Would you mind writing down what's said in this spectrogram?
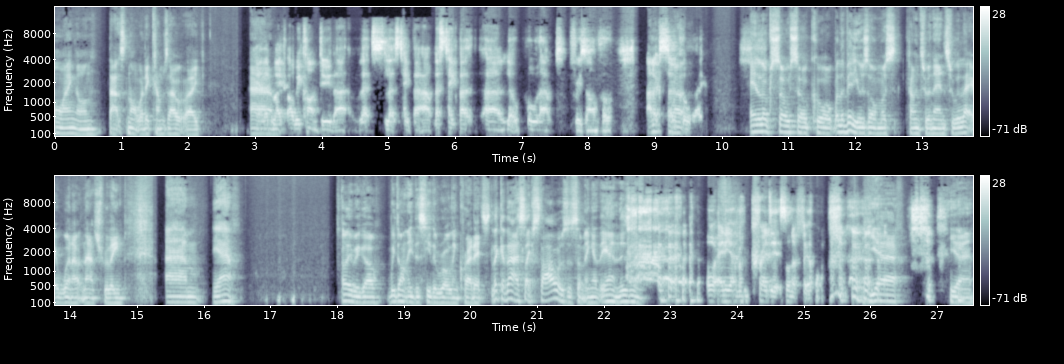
oh, hang on, that's not what it comes out like. Um, like, oh, we can't do that. Let's let's take that out. Let's take that uh, little pool out, for example. That looks so well, cool. Right? It looks so so cool. Well, the video is almost come to an end, so we'll let it run out naturally. Um, yeah. Oh, here we go. We don't need to see the rolling credits. Look at that. It's like Star Wars or something at the end, isn't it? or any other credits on a film. yeah. Yeah.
